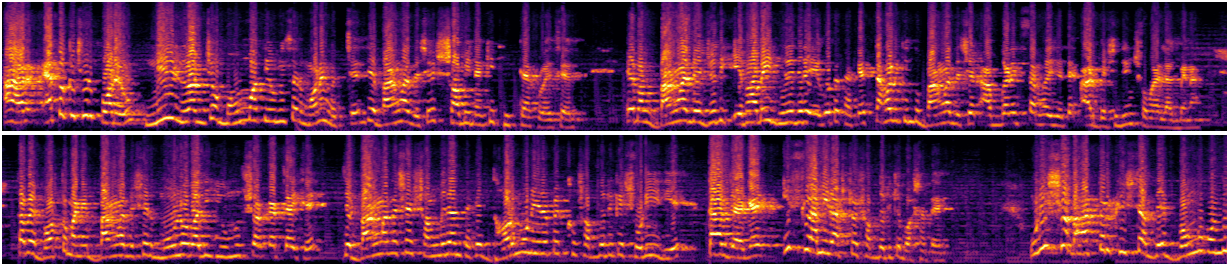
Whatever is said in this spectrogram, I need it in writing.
আর এত কিছুর পরেও নির্লজ্জ মোহাম্মদ ইউনুসের মনে হচ্ছে যে বাংলাদেশে সবই নাকি ঠিকঠাক রয়েছে। এবং বাংলাদেশ যদি এভাবেই ধীরে ধীরে এগোতে থাকে, তাহলে কিন্তু বাংলাদেশের আফগানিস্তান হয়ে যেতে আর বেশি দিন সময় লাগবে না। তবে বর্তমানে বাংলাদেশের মৌলবাদী ইউনুস সরকার চাইছে যে বাংলাদেশের সংবিধান থেকে ধর্ম নিরপেক্ষ শব্দটিকে সরিয়ে দিয়ে তার জায়গায় ইসলামী রাষ্ট্র শব্দটিকে বসাতে। উনিশশো বাহাত্তর খ্রিস্টাব্দে বঙ্গবন্ধু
